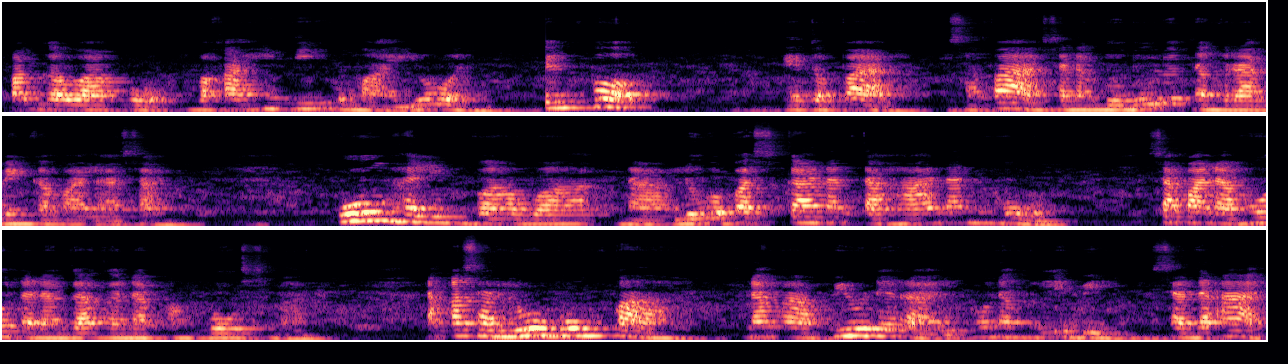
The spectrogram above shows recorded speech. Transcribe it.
paggawa po, baka hindi umayon. Yun po, ito pa, isa pa sa nagdudulot ng grabing kamalasan. Kung halimbawa na lumabas ka ng tahanan mo sa panahon na nagaganap ang month, nakasalubong ka ng uh, funeral o ng libing sa daan.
